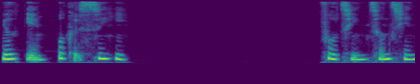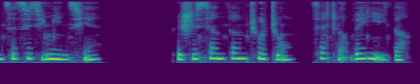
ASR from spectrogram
有点不可思议。父亲从前在自己面前。可是相当注重家长威仪的。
